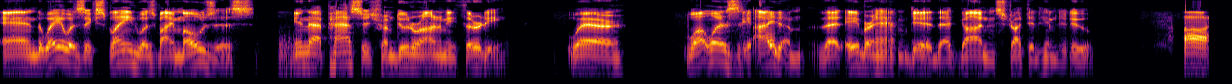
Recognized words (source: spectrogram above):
And the way it was explained was by Moses in that passage from Deuteronomy 30, where what was the item that Abraham did that God instructed him to do? Uh,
